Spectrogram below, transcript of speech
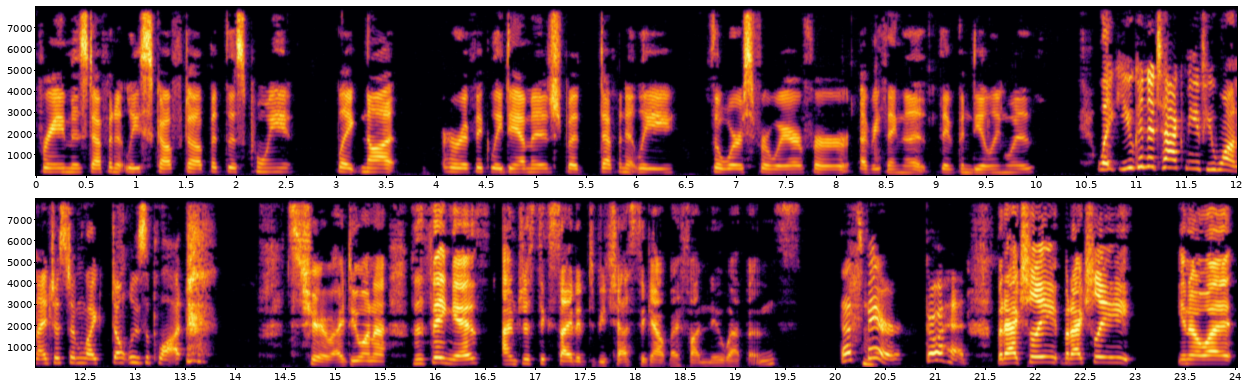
frame is definitely scuffed up at this point. Like not horrifically damaged, but definitely the worse for wear for everything that they've been dealing with. Like, you can attack me if you want. I just am like, don't lose the plot. It's true. I do want to. The thing is, I'm just excited to be testing out my fun new weapons. That's fair. Go ahead. But actually, but actually, you know what?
